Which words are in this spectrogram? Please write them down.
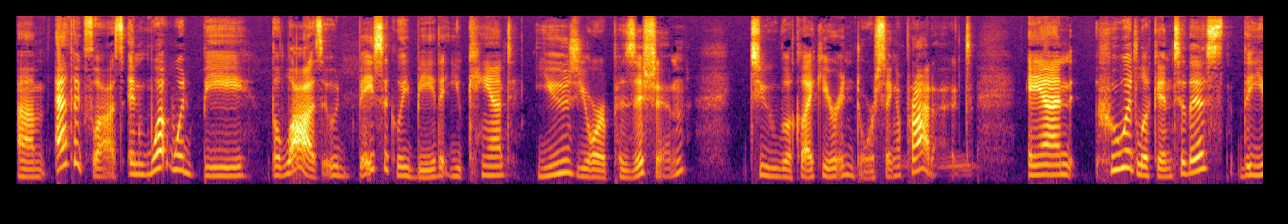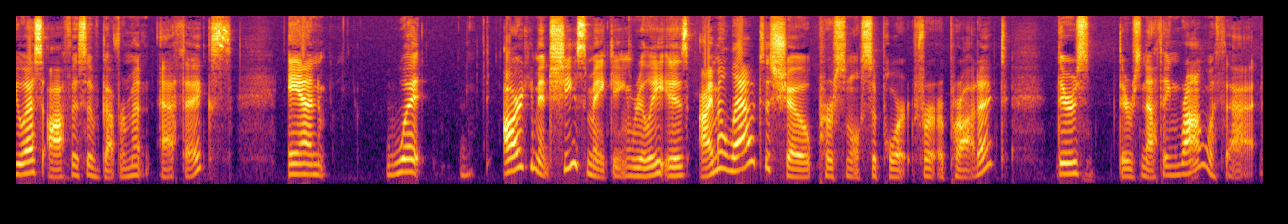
um, ethics laws. And what would be the laws? It would basically be that you can't use your position to look like you're endorsing a product. And who would look into this? The U.S. Office of Government Ethics. And what argument she's making really is I'm allowed to show personal support for a product. There's there's nothing wrong with that.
